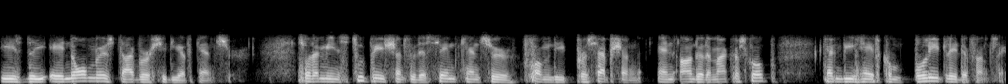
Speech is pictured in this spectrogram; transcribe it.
is the enormous diversity of cancer. So that means two patients with the same cancer from the perception and under the microscope can behave completely differently.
